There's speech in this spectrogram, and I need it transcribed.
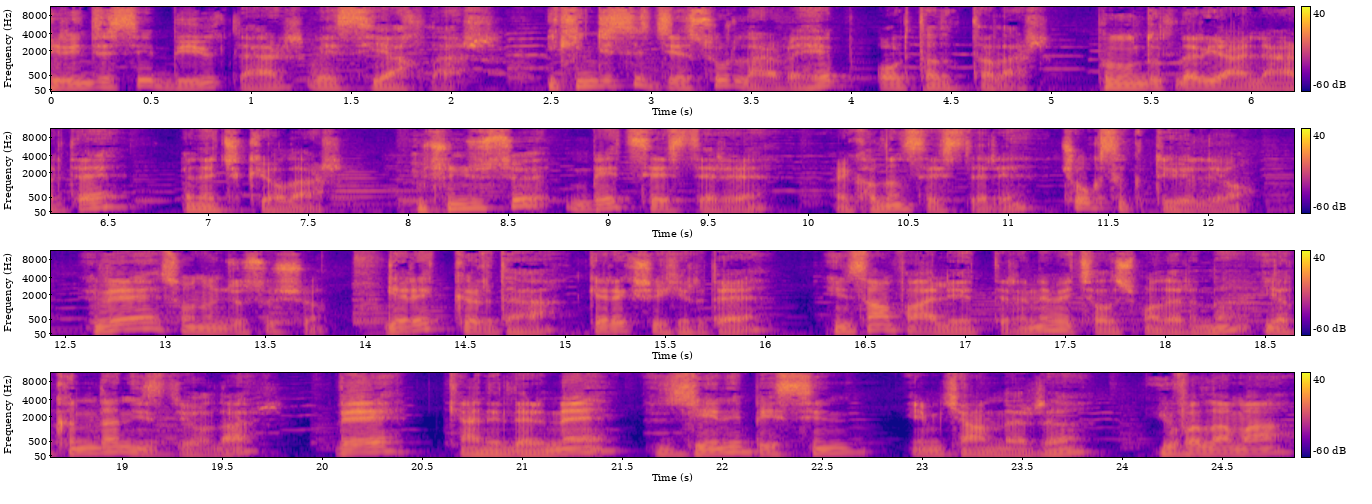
Birincisi büyükler ve siyahlar. İkincisi cesurlar ve hep ortalıktalar. Bulundukları yerlerde öne çıkıyorlar. Üçüncüsü bet sesleri ve kalın sesleri çok sık duyuluyor. Ve sonuncusu şu. Gerek kırda gerek şehirde insan faaliyetlerini ve çalışmalarını yakından izliyorlar ve kendilerine yeni besin imkanları, yuvalama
